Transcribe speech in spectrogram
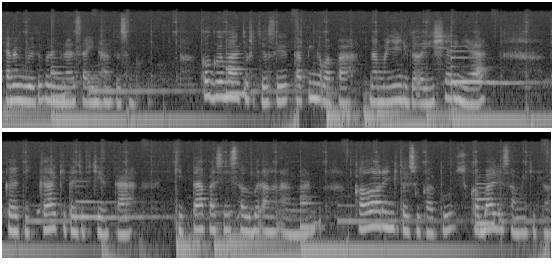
Karena gue tuh pernah ngerasain hal tersebut. Kok gue malah curcol sih? Tapi nggak apa-apa. Namanya juga lagi sharing ya. Ketika kita jatuh cinta kita pasti selalu berangan-angan. Kalau orang yang kita suka tuh suka balik sama kita.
